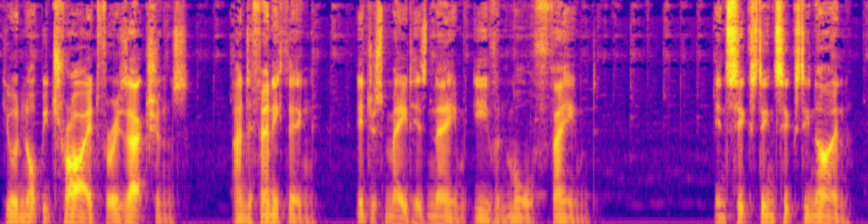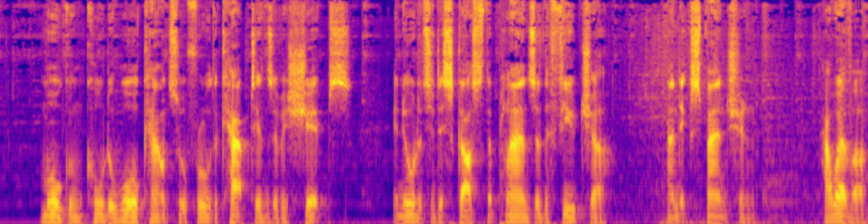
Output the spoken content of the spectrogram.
he would not be tried for his actions, and if anything, it just made his name even more famed. In 1669, Morgan called a war council for all the captains of his ships in order to discuss the plans of the future and expansion. However,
